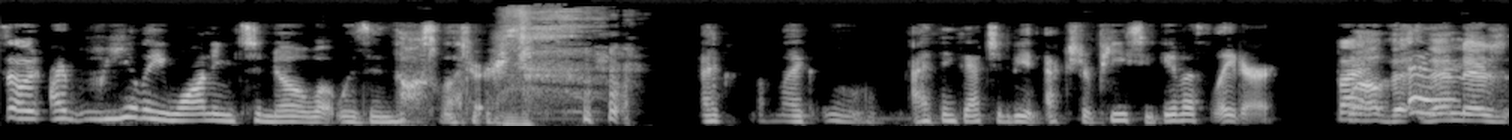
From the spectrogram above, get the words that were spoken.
so I'm really wanting to know what was in those letters. I, I'm like, ooh, I think that should be an extra piece you give us later. But well, th- eh, then there's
